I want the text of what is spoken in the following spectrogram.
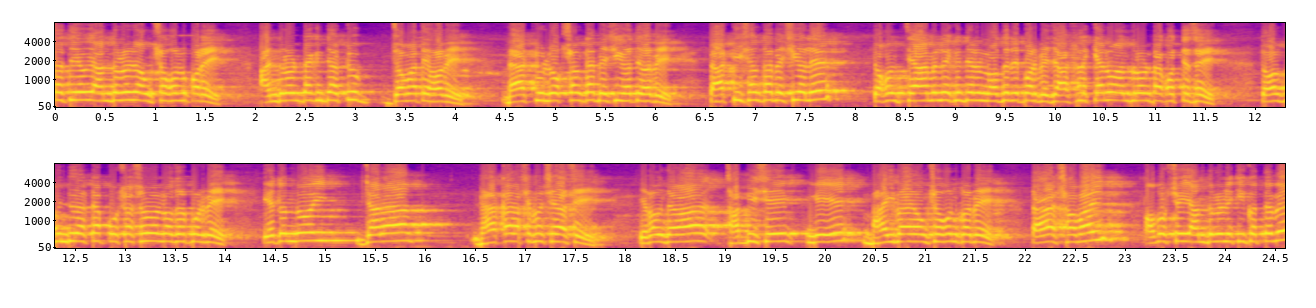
যাতে ওই আন্দোলনে অংশগ্রহণ করে। আন্দোলনটা কিন্তু একটু জমাতে হবে বা একটু লোক সংখ্যা বেশি হতে হবে। প্রার্থী সংখ্যা বেশি হলে তখন চেয়ারম্যানের কিন্তু একটা নজরে পড়বে যে আসলে কেন আন্দোলনটা করতেছে। তখন কিন্তু একটা প্রশাসনের নজর পড়বে। এজন্যই যারা ঢাকার আশেপাশে আছে এবং যারা ছাব্বিশে মে ভাই ভাই অংশগ্রহণ করবে, তারা সবাই অবশ্যই আন্দোলনে কি করতে হবে?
